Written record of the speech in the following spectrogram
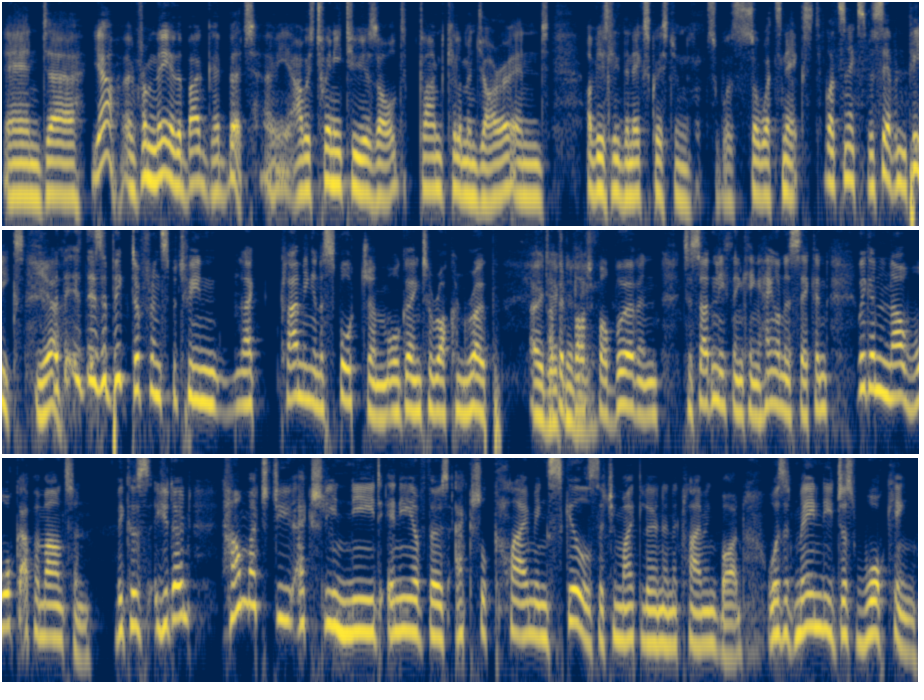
And uh, yeah, and from there the bug had bit. I mean, I was 22 years old, climbed Kilimanjaro, and obviously the next question was, so what's next? What's next for Seven Peaks? Yeah. But there- there's a big difference between like climbing in a sport gym or going to rock and rope Oh, up at. Waterval to suddenly thinking, hang on a second, we're going to now walk up a mountain. Because you don't, how much do you actually need any of those actual climbing skills that you might learn in a climbing barn? Or is it mainly just walking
